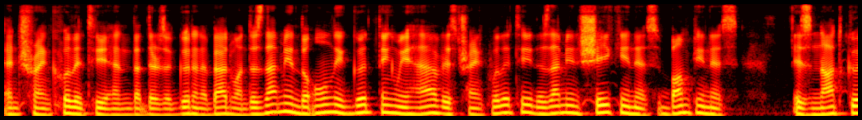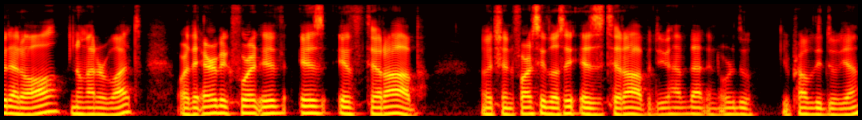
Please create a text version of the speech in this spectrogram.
and tranquility and that there's a good and a bad one, does that mean the only good thing we have is tranquility? Does that mean shakiness, bumpiness is not good at all, no matter what? Or the Arabic for it is, is iztirab, which in Farsi they'll say iztirab. Do you have that in Urdu? You probably do, yeah?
